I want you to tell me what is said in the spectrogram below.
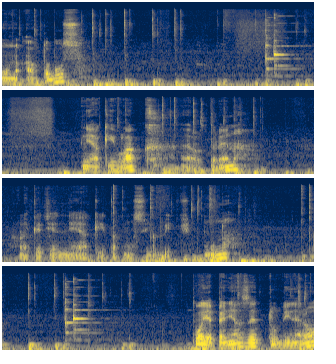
Un autobus. Nejaký vlak. El tren. Ale keď je nejaký, tak musí byť un. Tvoje peniaze, tu dinero.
